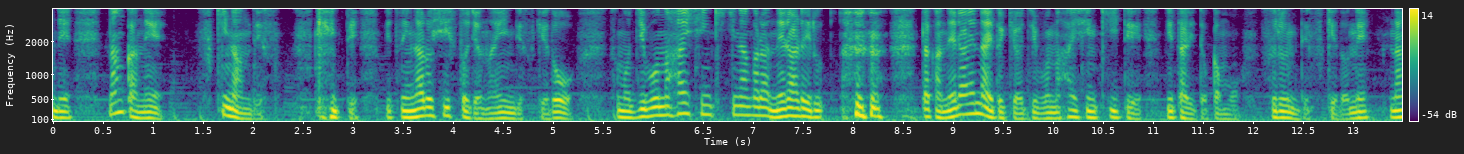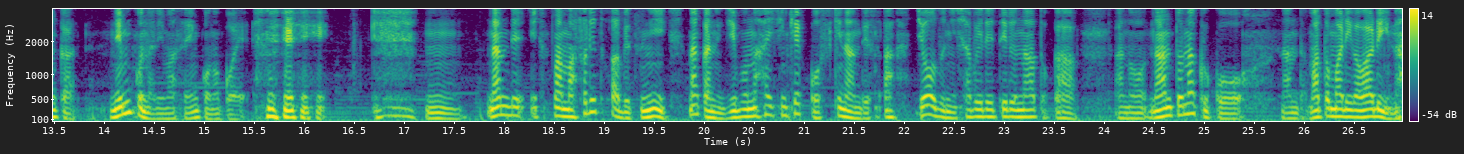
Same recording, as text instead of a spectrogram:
で、なんかね、好きなんです。好きって別にナルシストじゃないんですけど、その自分の配信聞きながら寝られる。だから寝られない時は自分の配信聞いて寝たりとかもするんですけどね。なんか眠くなりません？この声。うん。なんで、まあまあ、それとは別に、なんかね、自分の配信結構好きなんです。あ、上手に喋れてるなとか、あの、なんとなくこう、なんだ、まとまりが悪いな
